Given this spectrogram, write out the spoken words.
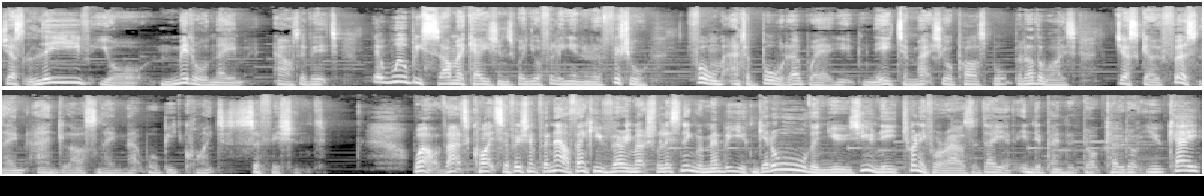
Just leave your middle name out of it. There will be some occasions when you're filling in an official form at a border where you need to match your passport, but otherwise, just go first name and last name. That will be quite sufficient. Well, that's quite sufficient for now. Thank you very much for listening. Remember, you can get all the news you need 24 hours a day at independent.co.uk.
